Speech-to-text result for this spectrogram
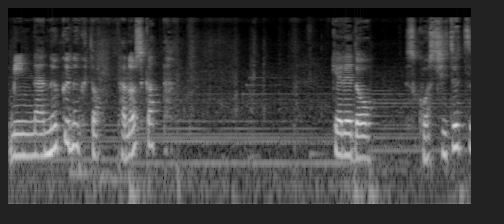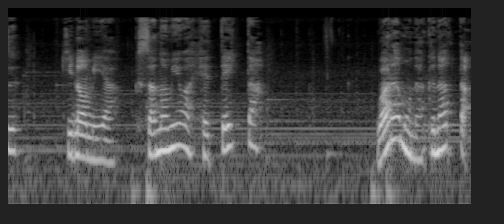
みんなぬくぬくと楽しかった。けれど少しずつ木の実や草の実は減っていった。藁もなくなった。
